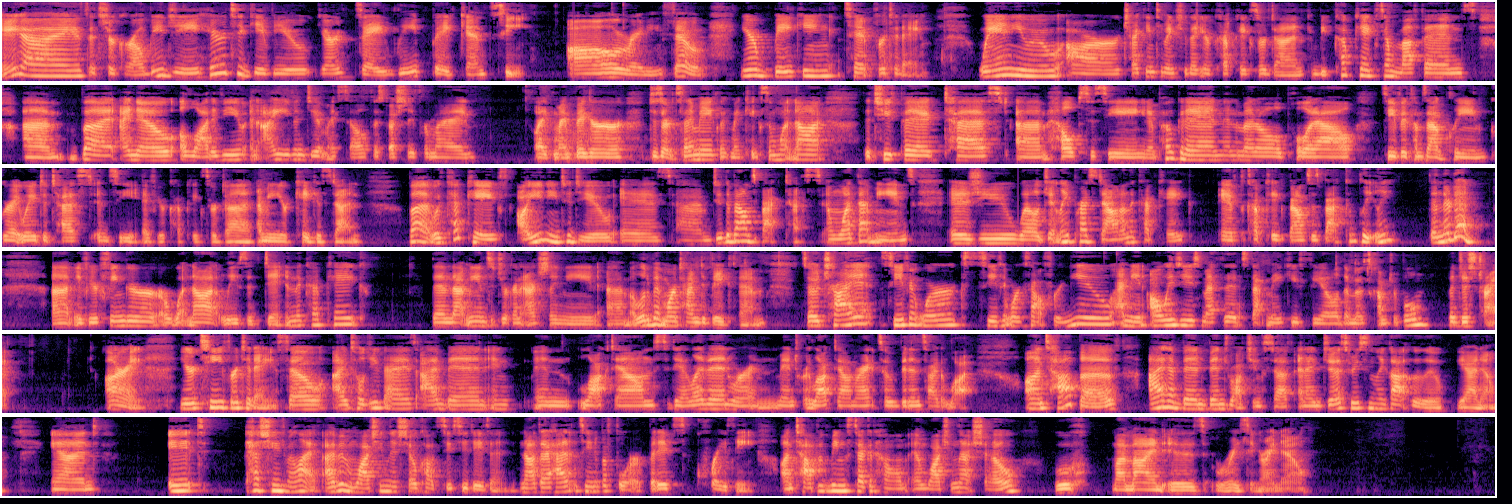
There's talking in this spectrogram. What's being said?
Hey guys, it's your girl BG here to give you your daily bacon tea. Alrighty, so your baking tip for today. When you are checking to make sure that your cupcakes are done, can be cupcakes or muffins, um, but I know a lot of you, and I even do it myself, especially for my like my bigger desserts that I make, like my cakes and whatnot the toothpick test um, helps to see, you know, poke it in in the middle, pull it out, see if it comes out clean. Great way to test and see if your cupcakes are done. I mean, your cake is done. But with cupcakes, all you need to do is um, do the bounce back test. And what that means is you will gently press down on the cupcake. If the cupcake bounces back completely, then they're done. Um, if your finger or whatnot leaves a dent in the cupcake, then that means that you're going to actually need um, a little bit more time to bake them. So try it, see if it works, see if it works out for you. I mean, always use methods that make you feel the most comfortable, but just try it. All right, your tea for today. So I told you guys I've been in in lockdown. Today I live in. We're in mandatory lockdown, right? So we've been inside a lot. On top of, I have been binge watching stuff, and I just recently got Hulu. Yeah, I know, and it has changed my life. I've been watching this show called 60 Days In. Not that I hadn't seen it before, but it's crazy. On top of being stuck at home and watching that show, ooh, my mind is racing right now.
